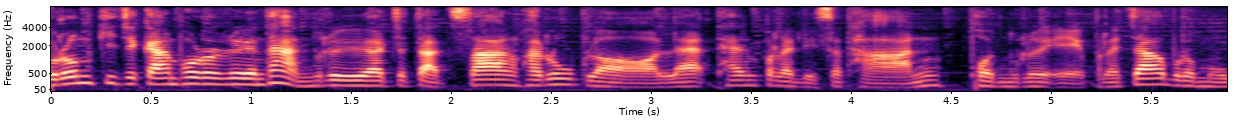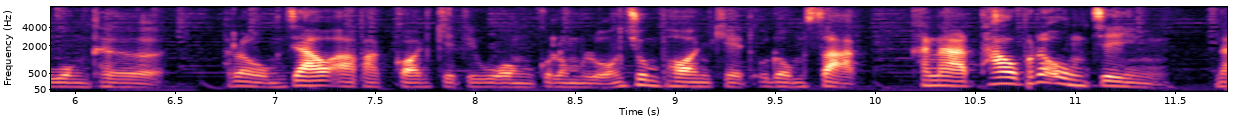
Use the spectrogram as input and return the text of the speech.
กรมกิจการพลเรือนทหารเรือจะจัดสร้างพระรูปหล่อและแท่นประดิษฐานพลเรือเอกพระเจ้าบรมวงศ์เธอ พระองค์เจ้าอาภากรเกียรติวงศ์กรมหลวงชุมพรเขตอุดมศักดิ์ขนาดเท่าพระองค์จริง ณ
